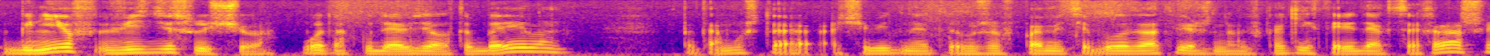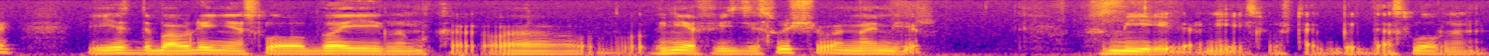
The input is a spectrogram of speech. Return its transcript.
гнев вездесущего. Вот откуда я взял это Бейлом, потому что, очевидно, это уже в памяти было затвержено. В каких-то редакциях Раши есть добавление слова «баилом» э, гнев вездесущего на мир. В мире, вернее, если уж так быть дословным.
